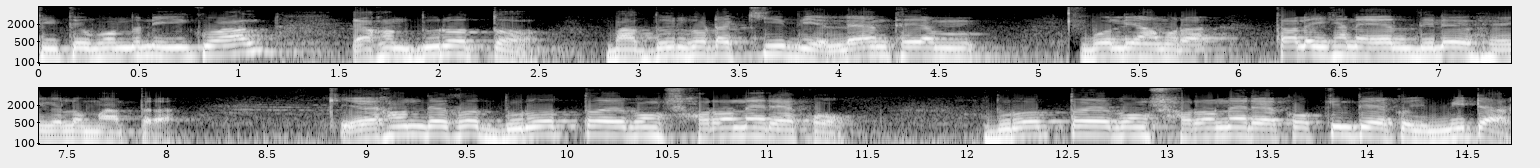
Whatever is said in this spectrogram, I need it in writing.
তৃতীয় বন্ধনী ইকুয়াল এখন দূরত্ব বা দৈর্ঘ্যটা কি দিয়ে লেন্থ বলি আমরা, তাহলে এখানে এল দিলেই হয়ে গেল মাত্রা। এখন দেখো দূরত্ব এবং স্মরণের একক। দূরত্ব এবং স্মরণের একক কিন্তু একই, মিটার।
